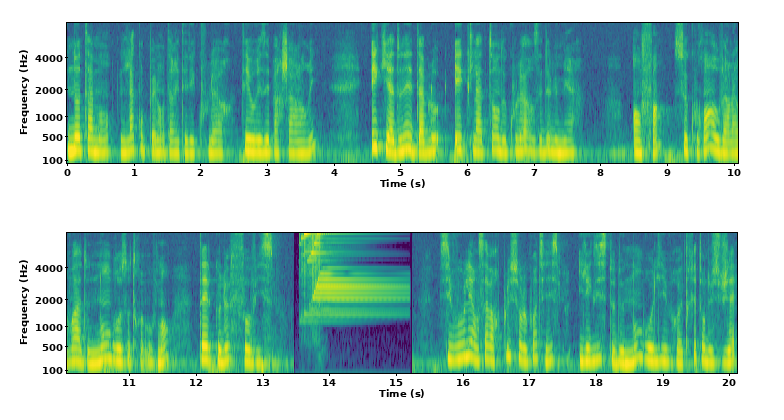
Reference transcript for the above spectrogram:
notamment la complémentarité des couleurs théorisée par Charles Henry, et qui a donné des tableaux éclatants de couleurs et de lumière. Enfin, ce courant a ouvert la voie à de nombreux autres mouvements, tels que le fauvisme. Si vous voulez en savoir plus sur le pointillisme, il existe de nombreux livres traitant du sujet,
